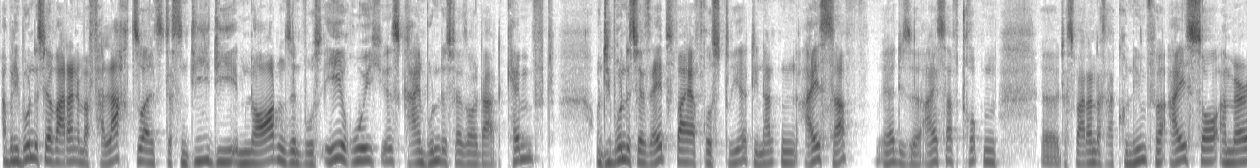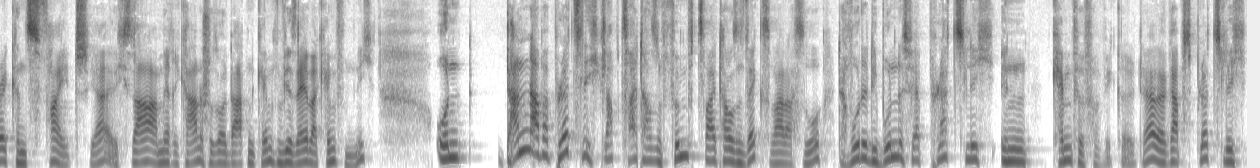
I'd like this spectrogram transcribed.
Aber die Bundeswehr war dann immer verlacht, so als das sind die, die im Norden sind, wo es eh ruhig ist, kein Bundeswehrsoldat kämpft. Und die Bundeswehr selbst war ja frustriert, die nannten ISAF, ja, diese ISAF-Truppen, äh, das war dann das Akronym für I saw Americans fight. Ja, ich sah amerikanische Soldaten kämpfen, wir selber kämpfen nicht. Und dann aber plötzlich, ich glaube 2005, 2006 war das so, da wurde die Bundeswehr plötzlich in Kämpfe verwickelt. Ja, da gab es plötzlich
